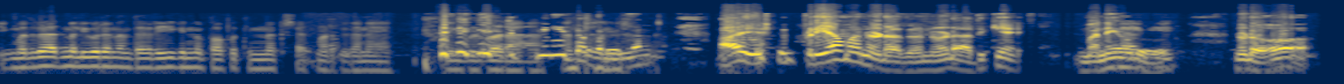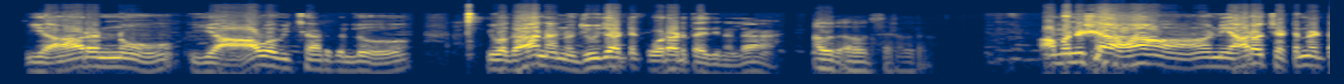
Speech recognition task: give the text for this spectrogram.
ಈಗ ಮದ್ವೆ ಆದ್ಮೇಲೆ ಇವ್ರೇನಂತಂದ್ರೆ ಈಗ ಇನ್ನು ಪಾಪ ತಿನ್ನಕ್ ಸ್ಟಾರ್ಟ್ ಮಾಡ್ತಿದ್ದಾನೆ. ಎಷ್ಟು ಪ್ರಿಯಮ ನೋಡು ಅದು. ನೋಡ ಅದಕ್ಕೆ ಮನೆಯವರು ನೋಡು ಯಾರನ್ನು ಯಾವ ವಿಚಾರದಲ್ಲೂ ಇವಾಗ ನಾನು ಜೂಜಾಟಕ್ಕೆ ಓಡಾಡ್ತಾ ಇದ್ದೀನಲ್ಲ? ಹೌದು ಹೌದು ಸರ್ ಹೌದು. ಆ ಮನುಷ್ಯ ಅವನ್ ಯಾರೋ ಚಟ್ಟನಟ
